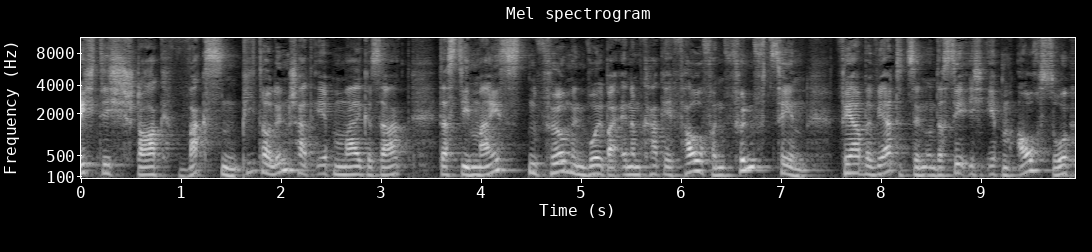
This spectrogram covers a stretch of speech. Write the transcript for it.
richtig stark wachsen. Peter Lynch hat eben mal gesagt, dass die meisten Firmen wohl bei einem KGV von 15 fair bewertet sind und das sehe ich eben auch so.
